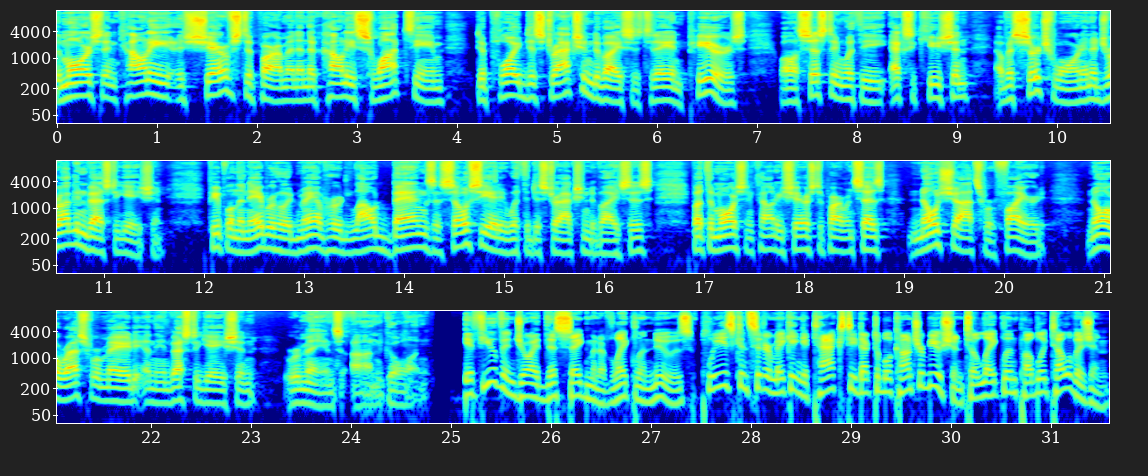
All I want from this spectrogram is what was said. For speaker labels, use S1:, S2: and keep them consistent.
S1: The Morrison County Sheriff's Department and the county SWAT team deployed distraction devices today in Pierz while assisting with the execution of a search warrant in a drug investigation. People in the neighborhood may have heard loud bangs associated with the distraction devices, but the Morrison County Sheriff's Department says no shots were fired, no arrests were made, and the investigation remains ongoing.
S2: If you've enjoyed this segment of Lakeland News, please consider making a tax-deductible contribution to Lakeland Public Television.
